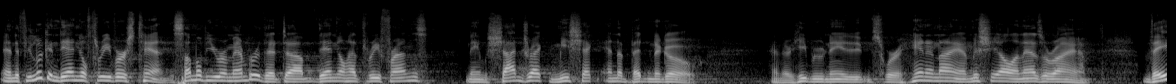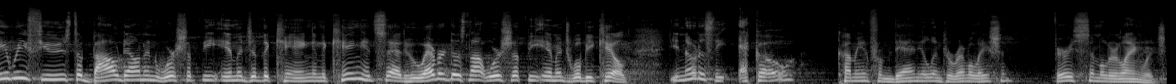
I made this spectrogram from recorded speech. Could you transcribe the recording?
And if you look in Daniel 3, verse 10, some of you remember that uh, Daniel had three friends named Shadrach, Meshach, and Abednego. And their Hebrew names were Hananiah, Mishael, and Azariah. They refused to bow down and worship the image of the king, and the king had said, Whoever does not worship the image will be killed. Do you notice the echo coming from Daniel into Revelation? Very similar language.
